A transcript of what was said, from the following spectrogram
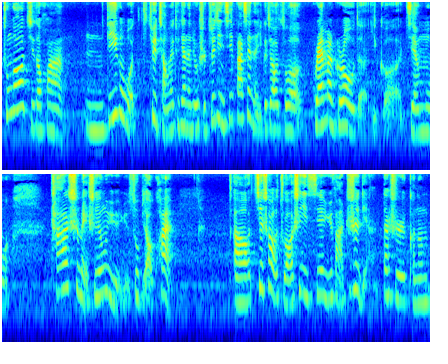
中高级的话，嗯，第一个我最强烈推荐的就是最近新发现的一个叫做 Grammar Girl 的一个节目，它是美式英语，语速比较快。呃，介绍主要是一些语法知识点，但是可能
